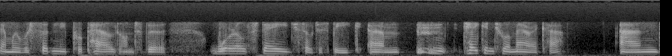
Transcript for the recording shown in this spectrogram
then we were suddenly propelled onto the world stage, so to speak, um, taken to America, and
